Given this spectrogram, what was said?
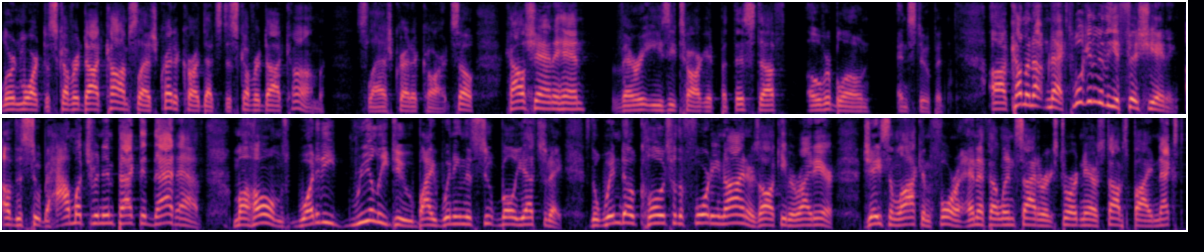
Learn more at discover.com slash credit card. That's discover.com slash credit card. So, Kyle Shanahan, very easy target, but this stuff, overblown and stupid. Uh, coming up next, we'll get into the officiating of the Super. How much of an impact did that have? Mahomes, what did he really do by winning the Super Bowl yesterday? Is the window closed for the 49ers? I'll keep it right here. Jason Lock and La Canfora, NFL insider extraordinaire, stops by next.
